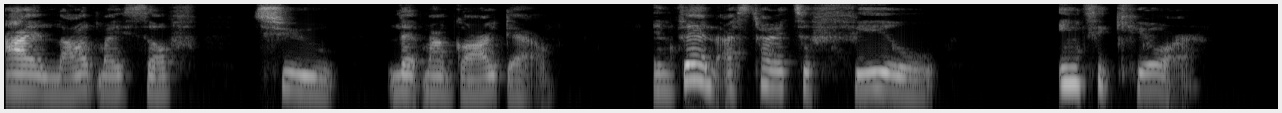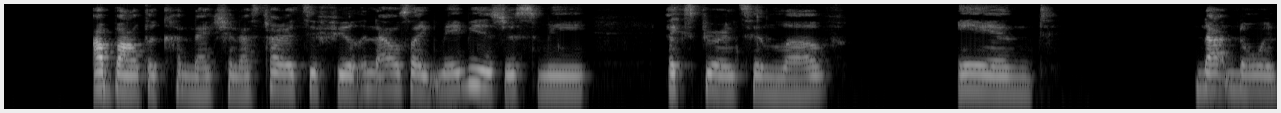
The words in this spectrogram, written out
I allowed myself to let my guard down. And then I started to feel insecure about the connection. I started to feel, and I was like, maybe it's just me experiencing love and not knowing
